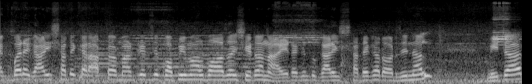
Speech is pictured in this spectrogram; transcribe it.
একবারে গাড়ির সাথে কার আফটার মার্কেট যে কপি মাল পাওয়া যায় সেটা না, এটা কিন্তু গাড়ির সাথে কার অরিজিনাল মিটার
